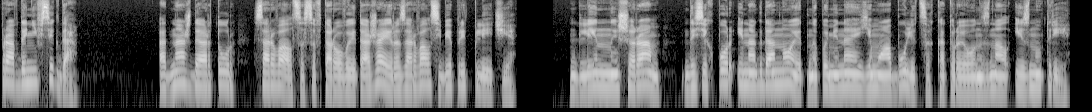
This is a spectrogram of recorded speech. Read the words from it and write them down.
правда, не всегда. Однажды Артур сорвался со второго этажа и разорвал себе предплечье. Длинный шрам до сих пор иногда ноет, напоминая ему об улицах, которые он знал изнутри.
